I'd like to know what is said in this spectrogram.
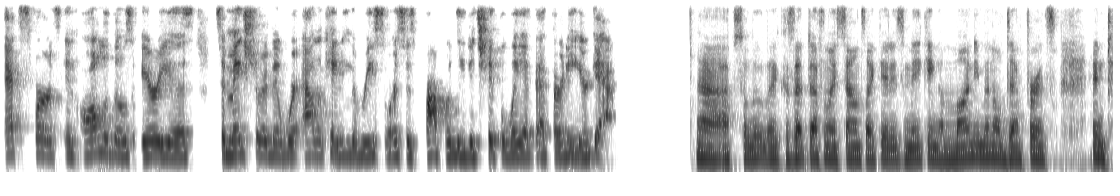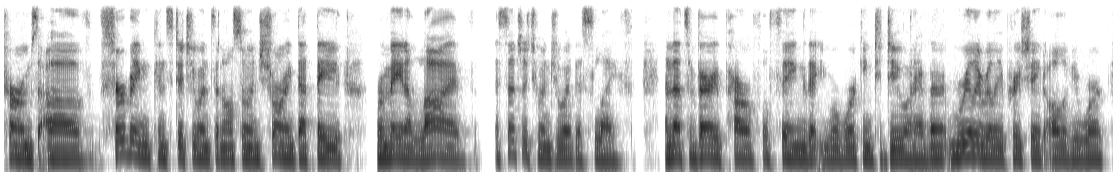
experts in all of those areas to make sure that we're allocating the resources properly to chip away at that 30 year gap. Yeah, absolutely, because that definitely sounds like it is making a monumental difference in terms of serving constituents and also ensuring that they remain alive, essentially to enjoy this life. And that's a very powerful thing that you are working to do. And I really, really appreciate all of your work.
